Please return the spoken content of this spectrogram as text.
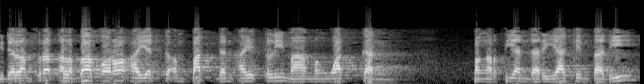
Di dalam surat Al-Baqarah ayat keempat dan ayat kelima menguatkan pengertian dari yakin tadi.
